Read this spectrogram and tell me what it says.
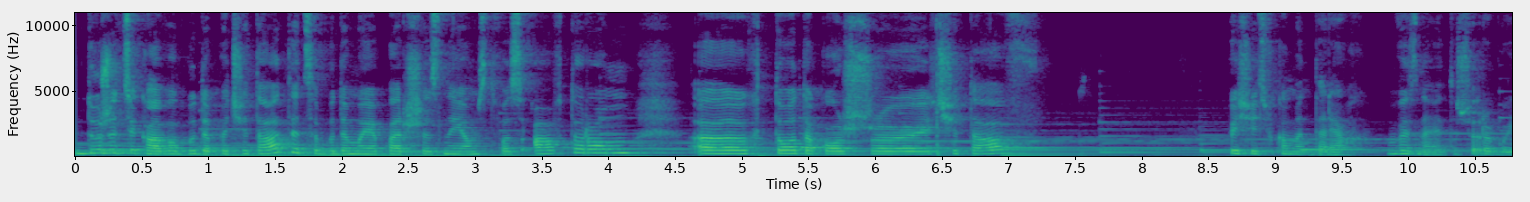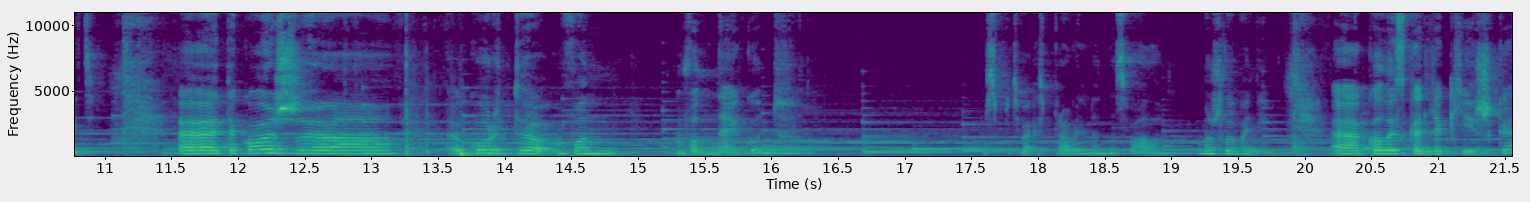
Дуже цікаво буде почитати. Це буде моє перше знайомство з автором. Е, Хто також е, читав, пишіть в коментарях. Ви знаєте, що робити. Е, Також Курт Вон, Воннегут. Сподіваюсь, правильно назвала. Можливо, ні. Колиска для кішки.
